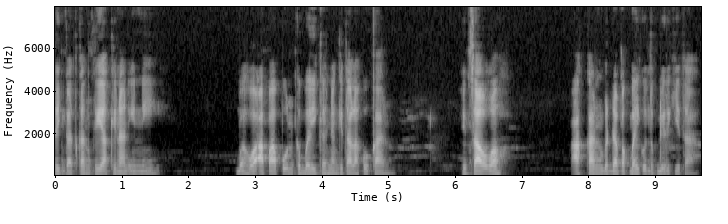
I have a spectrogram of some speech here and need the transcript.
tingkatkan keyakinan ini bahwa apa pun kebaikan yang kita lakukan, insya Allah akan berdampak baik untuk diri kita.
